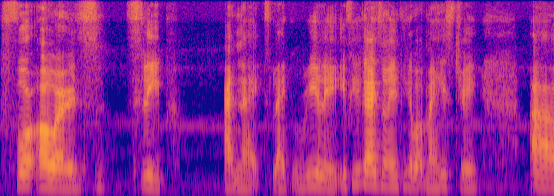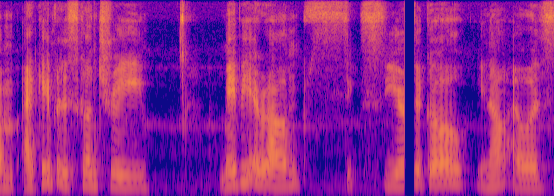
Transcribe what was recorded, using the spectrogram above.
four hours sleep at night. Like really, if you guys know anything about my history, um, I came to this country maybe around six years ago. You know, I was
